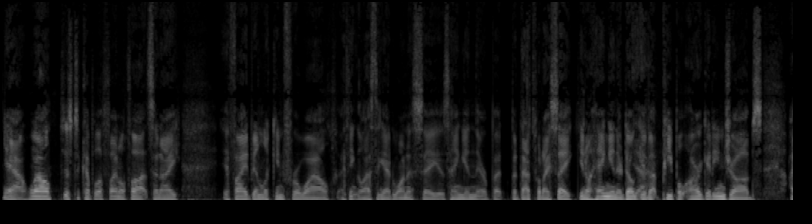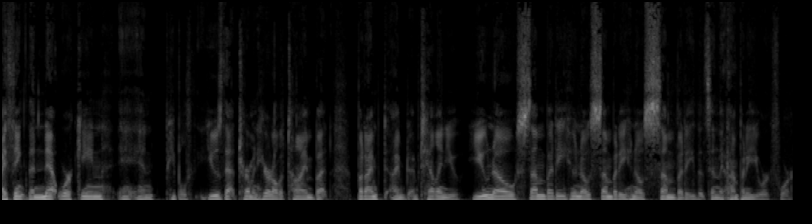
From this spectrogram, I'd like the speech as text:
Yeah, well, just a couple of final thoughts, and I if I had been looking for a while, I think the last thing I'd want to say is hang in there. But but that's what I say. You know, hang in there. Don't Yeah. give up. People are getting jobs. I think the networking and people use that term and hear it all the time. But but I'm I'm, I'm telling you, you know somebody who knows somebody who knows somebody that's in the company you work for.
